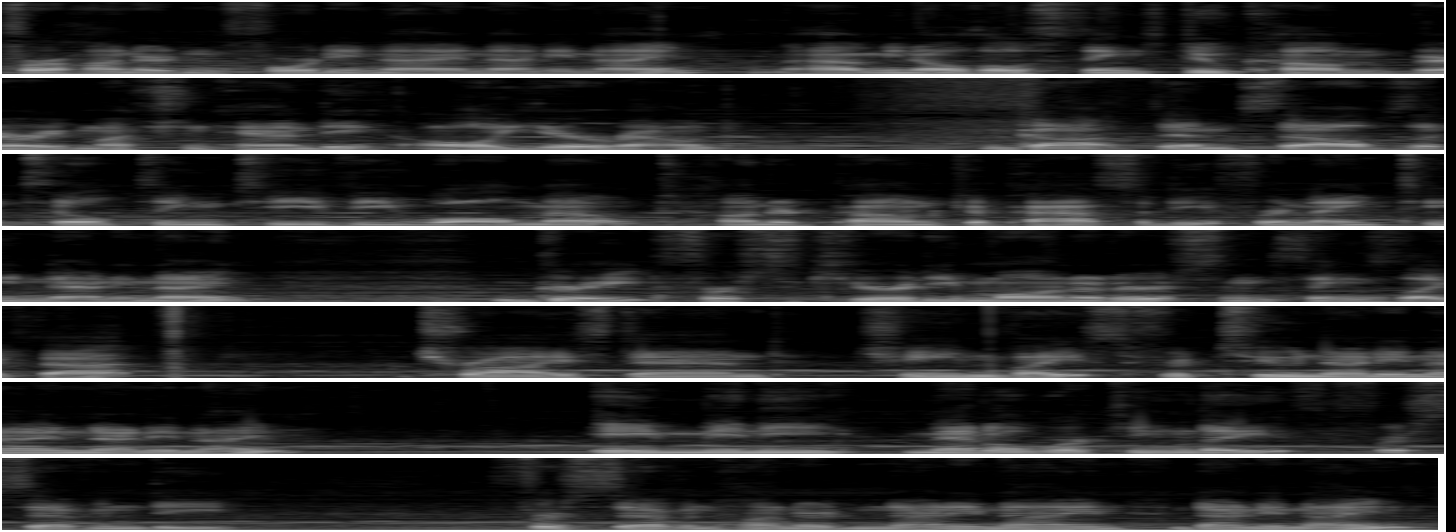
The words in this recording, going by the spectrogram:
for 149.99 um, you know those things do come very much in handy all year round. Got themselves a tilting TV wall mount 100 pound capacity for 19.99 great for security monitors and things like that. Tri-stand chain vise for $299.99, a mini metalworking lathe for 70 for $799.99,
